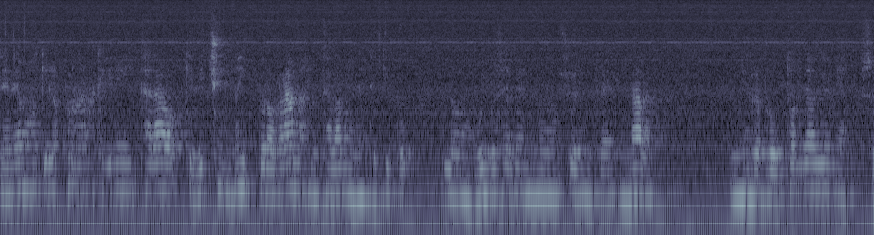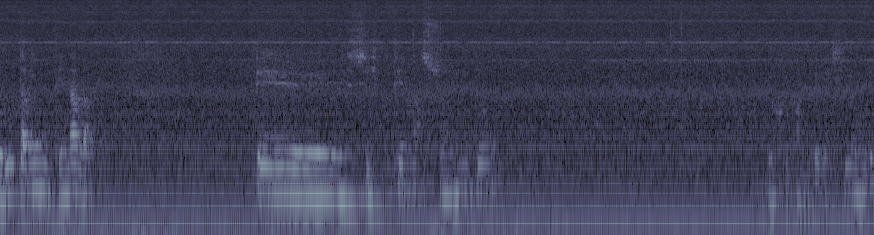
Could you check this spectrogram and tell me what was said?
Tenemos aquí los programas que vienen instalados que de hecho no hay programas instalados en este tipo. Los Windows Server no suelen traer nada. Ni reproductor de audio ni absolutamente nada eh, sistema sonido lógicamente de siempre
